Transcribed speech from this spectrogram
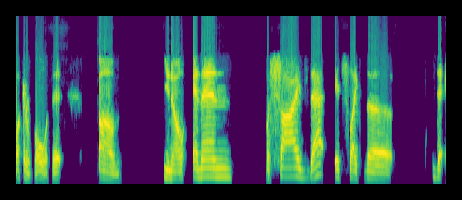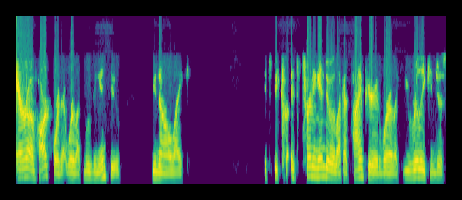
fucking roll with it. Um, you know, and then besides that, it's like the the era of hardcore that we're like moving into. You know, like it's because it's turning into like a time period where like you really can just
